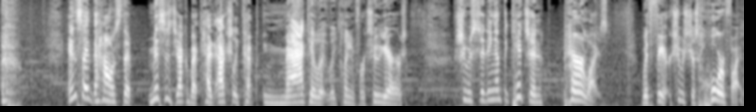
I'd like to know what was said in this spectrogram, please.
inside the house that Mrs. Jacobek had actually kept immaculately clean for two years. She was sitting at the kitchen, paralyzed with fear. She was just horrified.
